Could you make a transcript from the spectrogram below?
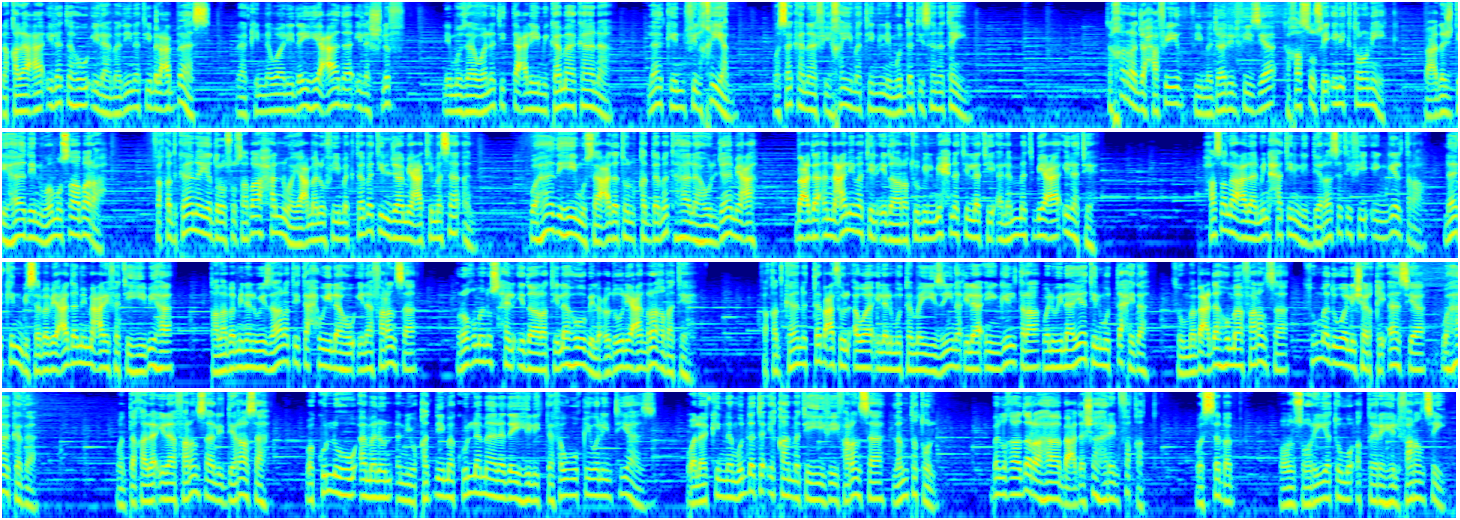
نقل عائلته إلى مدينة بالعباس لكن والديه عادا إلى الشلف لمزاولة التعليم كما كان لكن في الخيم وسكن في خيمة لمدة سنتين. تخرج حفيظ في مجال الفيزياء تخصص إلكترونيك. بعد اجتهاد ومصابرة فقد كان يدرس صباحا ويعمل في مكتبة الجامعة مساء. وهذه مساعدة قدمتها له الجامعة بعد أن علمت الإدارة بالمحنة التي ألمت بعائلته. حصل على منحة للدراسة في إنجلترا لكن بسبب عدم معرفته بها طلب من الوزارة تحويله إلى فرنسا رغم نصح الإدارة له بالعدول عن رغبته. فقد كانت تبعث الأوائل المتميزين إلى إنجلترا والولايات المتحدة ثم بعدهما فرنسا ثم دول شرق آسيا وهكذا. وانتقل إلى فرنسا للدراسة وكله أمل أن يقدم كل ما لديه للتفوق والامتياز. ولكن مدة إقامته في فرنسا لم تطل بل غادرها بعد شهر فقط. والسبب عنصرية مؤطره الفرنسي.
